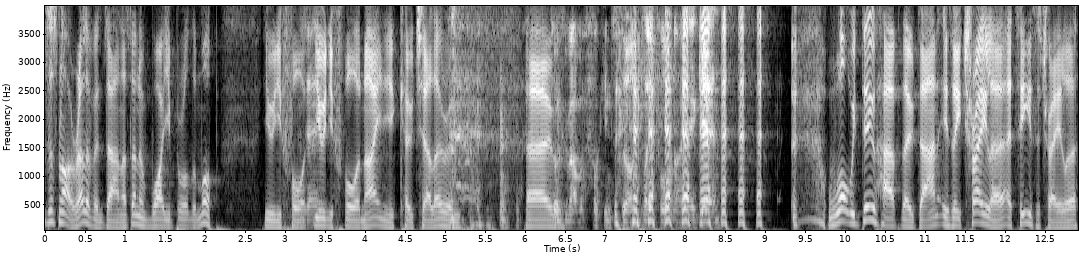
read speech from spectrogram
just not relevant, Dan. I don't know why you brought them up. You and your fort, you and your Fortnite and your Coachella and talking um, about my fucking son playing Fortnite again. What we do have though, Dan, is a trailer, a teaser trailer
